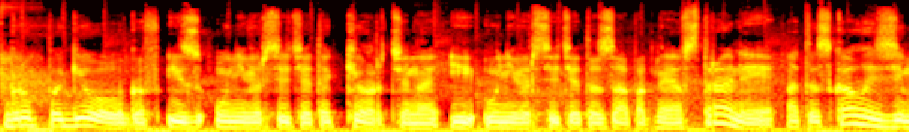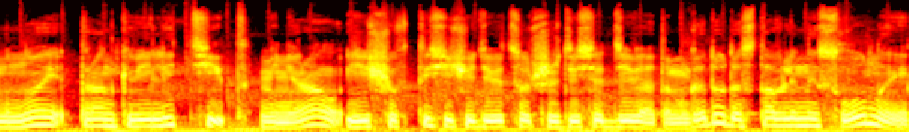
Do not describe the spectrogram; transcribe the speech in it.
Группа геологов из Университета Кертина и Университета Западной Австралии отыскала земной транквилитит, минерал еще в 1969 году доставленный с Луны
